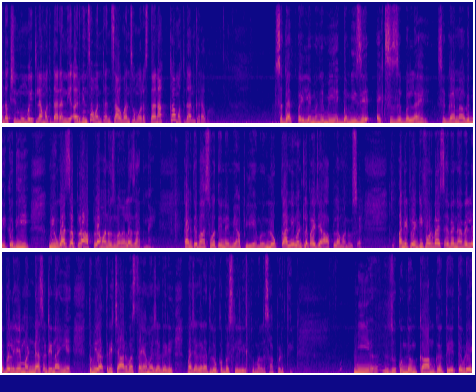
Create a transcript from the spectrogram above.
दक्षिण मुंबईतल्या मतदारांनी अरविंद सावंतांचं आव्हान समोर असताना का मतदान करावं? सगळ्यात पहिले म्हणजे मी एकदम इझी ॲक्सेसेबल आहे. सगळ्यांना अगदी कधी मी उगाच आपला आपला माणूस बनायला जात नाही. कारण ते भासवती नाही मी आपली आहे म्हणून. लोकांनी म्हटलं पाहिजे आपला माणूस आहे. आणि twenty four by seven available हे म्हणण्यासाठी नाही आहे तुम्ही रात्री चार वाजता या माझ्या घरी माझ्या घरात लोक बसलेली तुम्हाला सापडतील. मी झोकून देऊन काम करते तेवढे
